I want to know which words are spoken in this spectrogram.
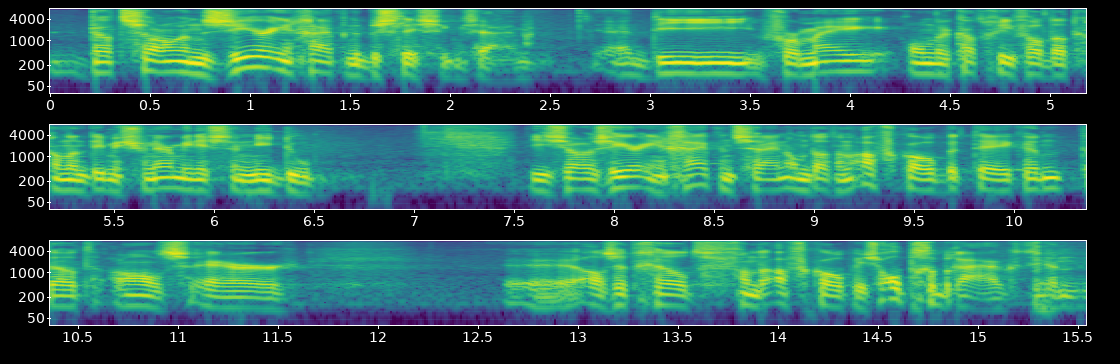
dat zou een zeer ingrijpende beslissing zijn. Die voor mij onder de categorie valt, dat kan een dimissionair minister niet doen. Die zou zeer ingrijpend zijn, omdat een afkoop betekent dat als er uh, als het geld van de afkoop is opgebruikt. En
